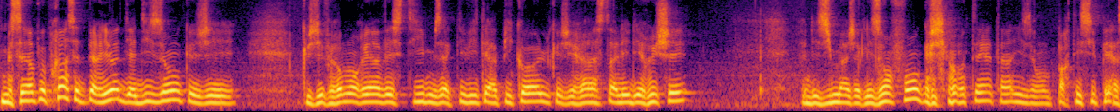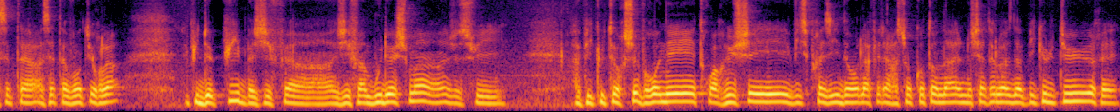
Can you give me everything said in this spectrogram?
Mais c'est à peu près à cette période, il y a dix ans, que j'ai que j'ai vraiment réinvesti mes activités apicoles, que j'ai réinstallé des ruchers. Il y a des images avec les enfants que j'ai en tête, hein. ils ont participé à cette, à cette aventure-là. Et puis depuis, ben, j'ai fait, fait, un bout de chemin. Hein. Je suis apiculteur chevronné, trois ruchers, vice-président de la Fédération cantonale de Châtelloise d'apiculture. Et,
